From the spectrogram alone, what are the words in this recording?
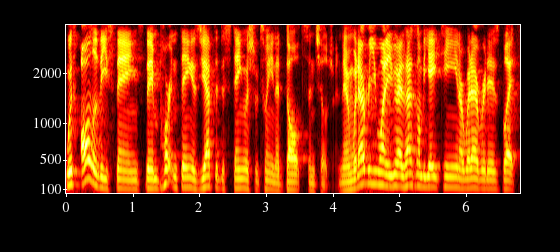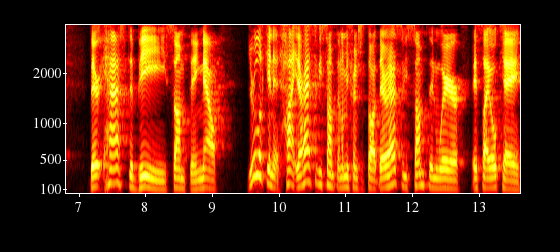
with all of these things, the important thing is you have to distinguish between adults and children. And whatever you want, you guys, that's going to be 18 or whatever it is, but there has to be something. Now, you're looking at height. There has to be something. Let me finish the thought. There has to be something where it's like, okay,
